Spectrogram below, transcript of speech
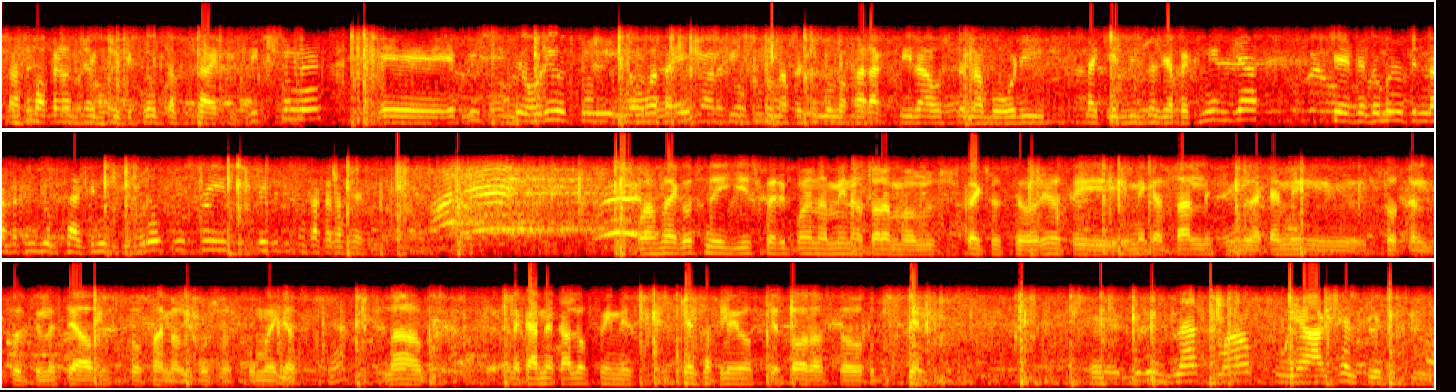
σταθούμε απέναντι στην επιθετικότητα που θα επιδείξουν. Ε, Επίσης, θεωρεί ότι η ομάδα έχει στήσει τον απαιτούμενο χαρακτήρα ώστε να μπορεί να κερδίσει τέτοια παιχνίδια και δεδομένου ότι είναι ένα παιχνίδι που θα κρίνει την πρόκληση, πιστεύει ότι θα τα καταφέρει. Ο Παναθηναϊκός είναι υγιής περίπου ένα μήνα τώρα με όλους τους παίκτες. Θεωρεί ότι είναι κατάλληλη στιγμή να κάνει το, τελ, το τελευταία όδηση στο Final Four, ας πούμε, για να, να κάνει ένα καλό finish και στα playoff και τώρα στο το Πιστίν. Uh, during the last month, we are healthy as a team.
